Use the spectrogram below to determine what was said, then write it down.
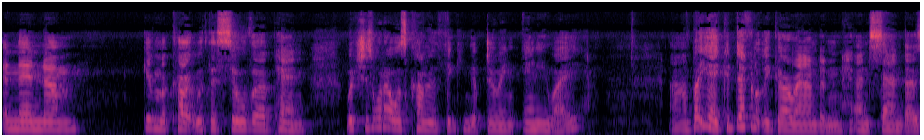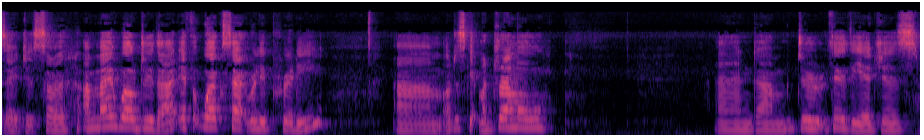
And then um, give them a coat with a silver pen, which is what I was kind of thinking of doing anyway. Um, but yeah, you could definitely go around and, and sand those edges. So I may well do that. If it works out really pretty, um, I'll just get my Dremel and um, do, do the edges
